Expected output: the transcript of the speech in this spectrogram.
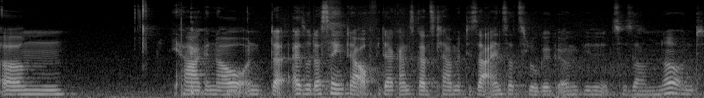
Ähm, ja, genau. Und da, also das hängt ja auch wieder ganz, ganz klar mit dieser Einsatzlogik irgendwie zusammen. Ne? Und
